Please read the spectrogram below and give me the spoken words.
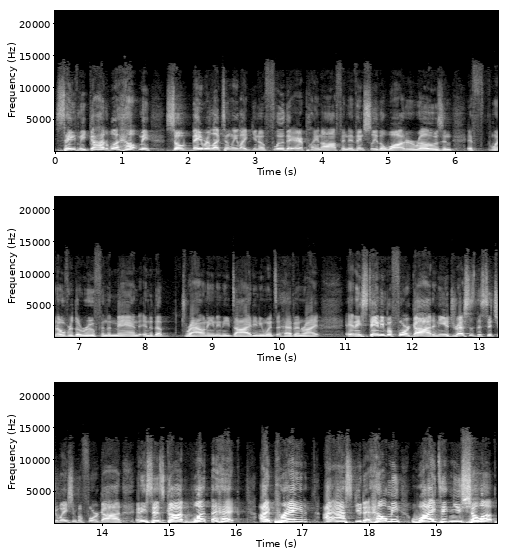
save me. God will help me. So they reluctantly, like, you know, flew the airplane off, and eventually the water rose and it went over the roof, and the man ended up drowning and he died and he went to heaven, right? And he's standing before God and he addresses the situation before God and he says, God, what the heck? I prayed, I asked you to help me. Why didn't you show up?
